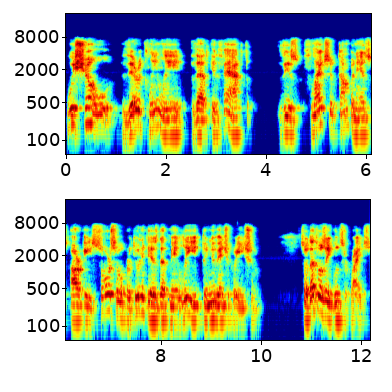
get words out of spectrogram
We show very cleanly that, in fact, these flagship companies are a source of opportunities that may lead to new venture creation. So that was a good surprise.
